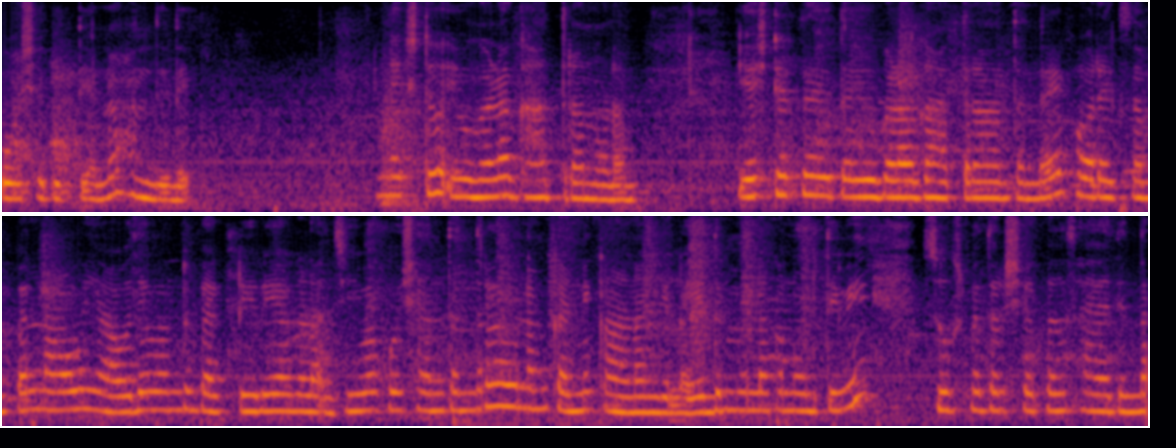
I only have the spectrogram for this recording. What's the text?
ಕೋಶಭಿತ್ತಿಯನ್ನು ಹೊಂದಿದೆ. ನೆಕ್ಸ್ಟು ಇವುಗಳ ಗಾತ್ರ ನೋಡೋಣ. ಎಷ್ಟಿರ್ತದೆ ಇವುಗಳ ಗಾತ್ರ ಅಂತಂದರೆ ಫಾರ್ ಎಕ್ಸಾಂಪಲ್ ನಾವು ಯಾವುದೇ ಒಂದು ಬ್ಯಾಕ್ಟೀರಿಯಾಗಳ ಜೀವಕೋಶ ಅಂತಂದರೆ ಅವು ನಮ್ಮ ಕಣ್ಣಿಗೆ ಕಾಣಂಗಿಲ್ಲ. ಇದ್ರ ಮೂಲಕ ನೋಡ್ತೀವಿ, ಸೂಕ್ಷ್ಮದರ್ಶಕದ ಸಹಾಯದಿಂದ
